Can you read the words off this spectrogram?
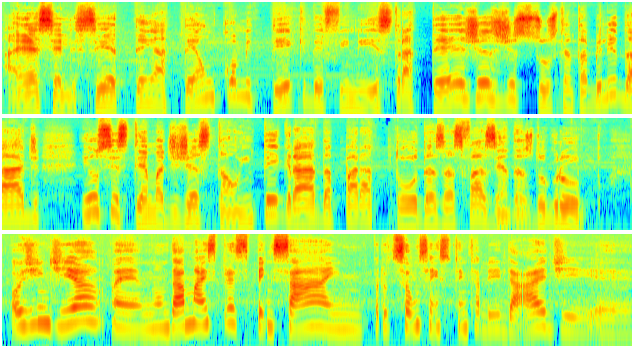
A SLC tem até um comitê que define estratégias de sustentabilidade e um sistema de gestão integrada para todas as fazendas do grupo. Hoje em dia é, não dá mais para se pensar em produção sem sustentabilidade. É,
